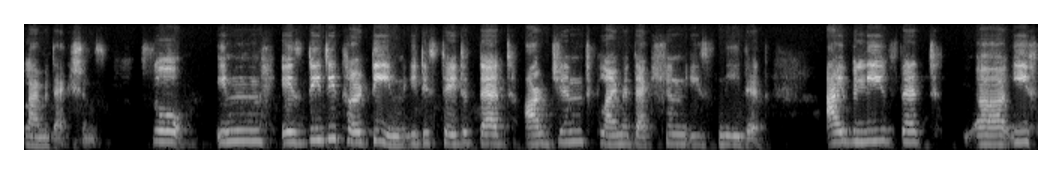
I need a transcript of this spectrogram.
climate actions. So in SDG 13, it is stated that urgent climate action is needed. I believe that uh, if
